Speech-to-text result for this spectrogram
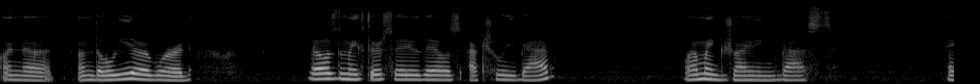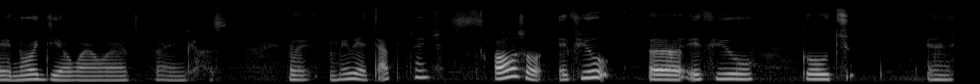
on the on the leaderboard. That was my third video that was actually bad. Why am I driving fast? I had no idea why I was driving fast. Okay, maybe I tapped times. Also, if you uh if you go to and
